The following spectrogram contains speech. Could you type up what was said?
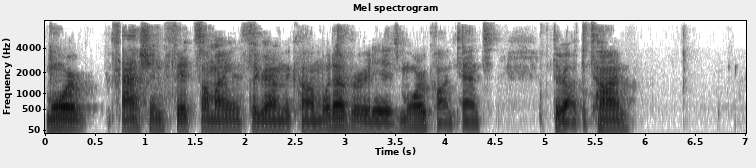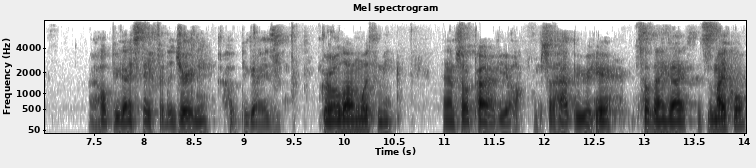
more fashion fits on my Instagram to come, whatever it is, more content throughout the time. I hope you guys stay for the journey. I hope you guys grow along with me. And I'm so proud of you all. I'm so happy you're here. Until then, guys, this is Michael.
